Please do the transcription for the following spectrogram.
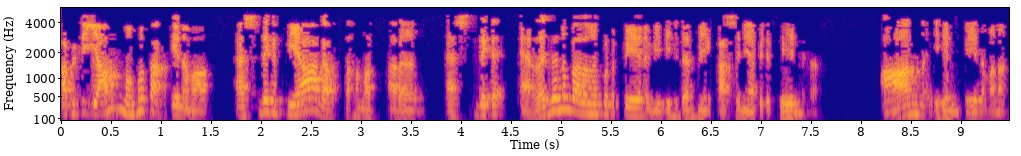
අපිට යම් මොහොතක් එනවා ඇස් දෙක පියාගත්තහම අර ඇස් දෙක අරගෙන බලනකොට පේන විදිහට මේ කසිනේ අපිට පේන්නේ. ආන්න එහෙම පේනවා නම්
